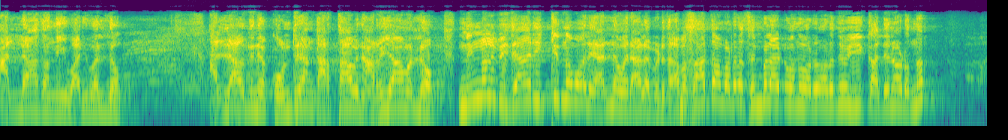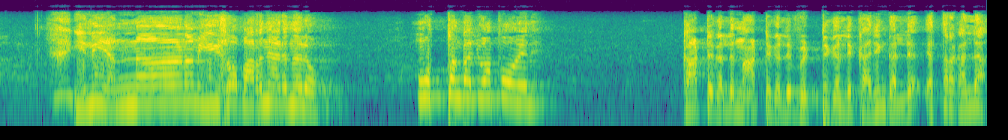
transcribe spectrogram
അല്ലാതെ നീ വരുമല്ലോ. അല്ലാതെ നിന്നെ കൊണ്ടുവരാൻ കർത്താവിന് അറിയാമല്ലോ. നിങ്ങൾ വിചാരിക്കുന്ന പോലെ അല്ല ഒരാളെ വിടുന്നത്. അപ്പൊ സാത്താൻ വളരെ സിമ്പിൾ ആയിട്ട് വന്ന് പറഞ്ഞു, പറഞ്ഞു ഈ കല്ലിനോടൊന്ന് ഇനി എങ്ങാണം ഈശോ പറഞ്ഞായിരുന്നല്ലോ? മൊത്തം കല്ലും അപ്പോ അതിന് കാട്ടുകല്ല് നാട്ടുകല്ല് വെട്ടുകല്ല് കരിങ്കല്ല് എത്ര കല്ല?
